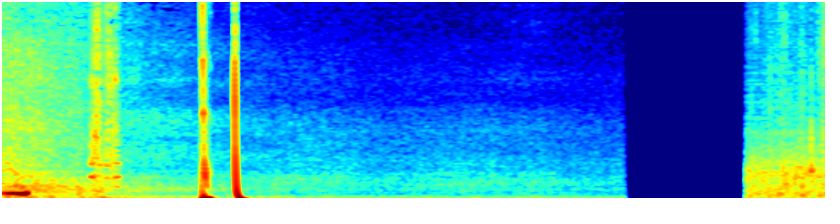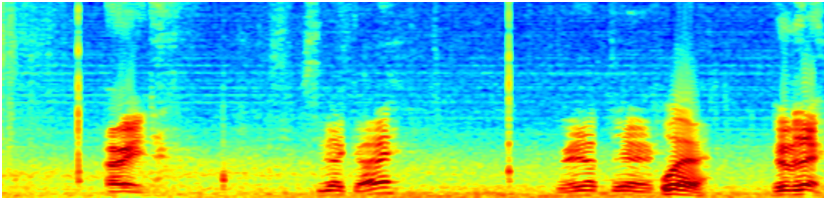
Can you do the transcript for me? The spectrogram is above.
All right. See that guy? Right up there. Where? Right over there.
